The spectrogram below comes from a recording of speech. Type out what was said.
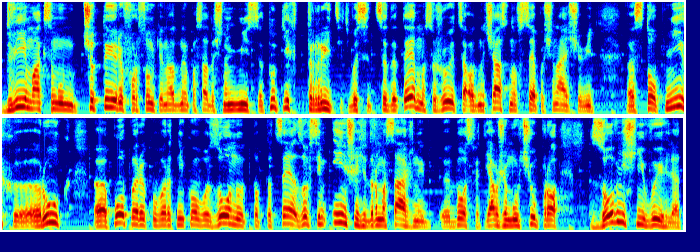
дві, максимум чотири форсунки на одне посадочне місце. Тут їх 30. Ви сидите, масажується одночасно все, починаючи від е, стоп ніг, е, рук, е, попереку, воротникову зону. Тобто, це зовсім інший гідромасажний досвід. Я вже мовчу про зовнішній вигляд,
